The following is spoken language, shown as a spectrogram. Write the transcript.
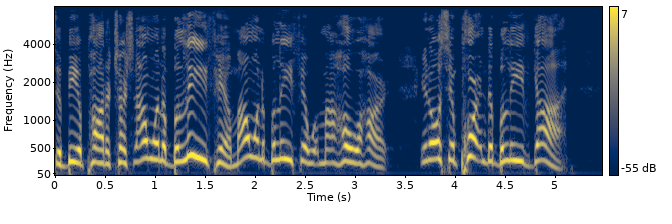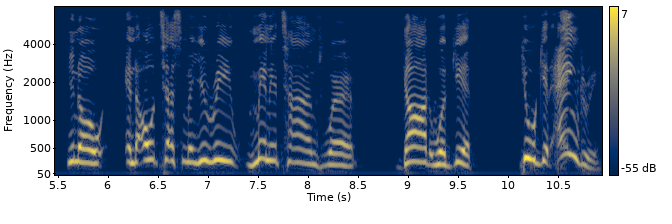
to be a part of church. And I want to believe Him. I want to believe Him with my whole heart. You know, it's important to believe God. You know, in the Old Testament, you read many times where God will get, He will get angry.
